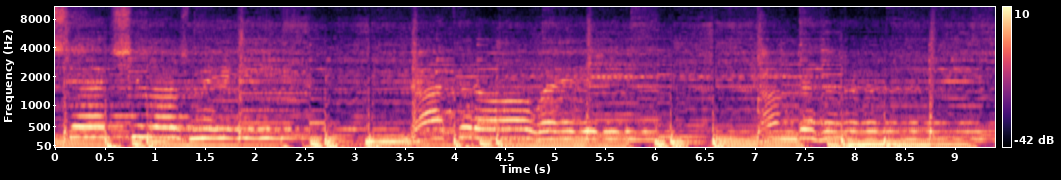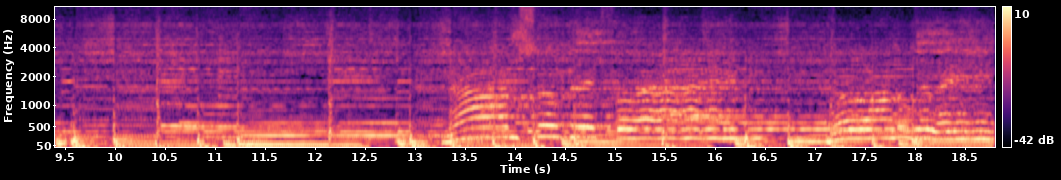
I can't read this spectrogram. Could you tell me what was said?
Said she loves me, and I could always come to her. Now I'm so grateful I'm no longer willing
